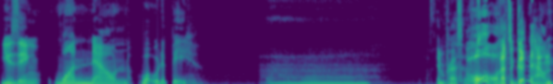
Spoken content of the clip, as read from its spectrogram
using one noun, what would it be? Impressive. Oh, that's a good noun.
